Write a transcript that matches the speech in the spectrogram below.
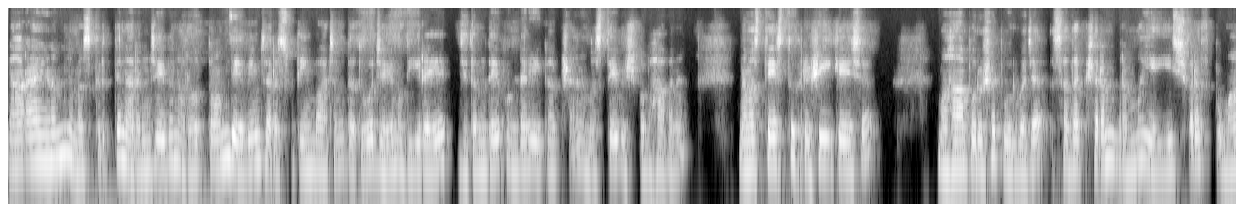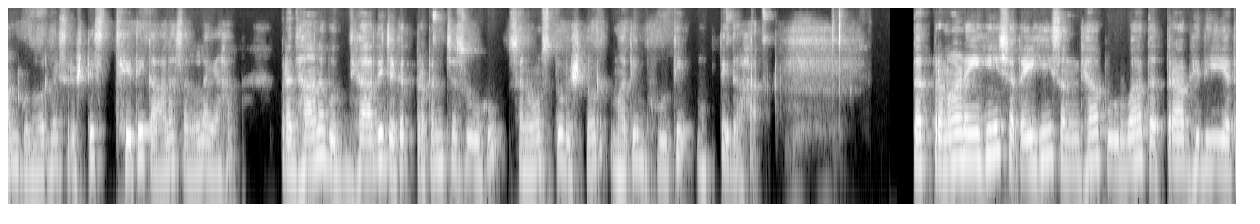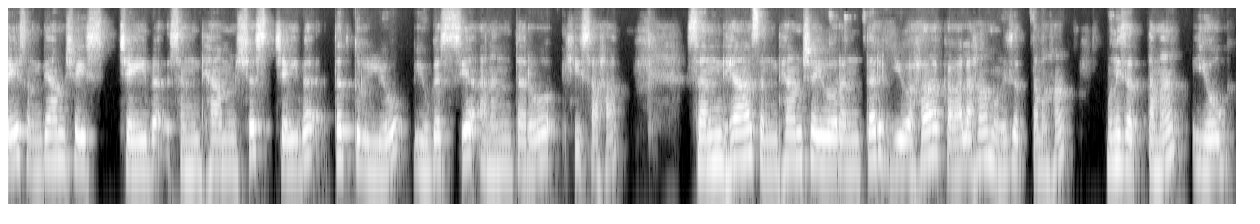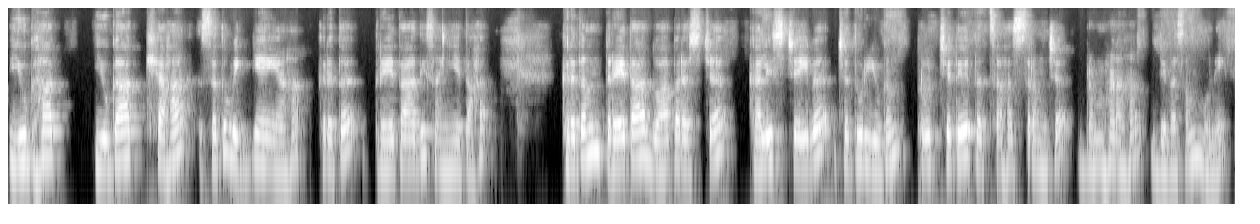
नारायणं नमस्कृत्य नरं चैव नरोत्तमं देवीं सरस्वतीं वाचं ततो जयमुदीरयेत् जितं ते पुण्डरीकाक्ष, नमस्ते विश्वभावन। नमस्तेऽस्तु हृषीकेश महापुरुषपूर्वज सदक्षरं ब्रह्म य ईश्वरः पुमान् गुणोर्मिसृष्टिस्थितिकालसंलयः प्रधानबुद्ध्यादिजगत्प्रपञ्चसूः, सनोऽस्तु विष्णुर्मतिभूतिमुक्तिदः। तत्प्रमाणैः शतैः सन्ध्या पूर्वा तत्राभिधीयते, सन्ध्यांशैश्चैव, सन्ध्यांशश्चैव तत्तुल्यो युगस्य अनन्तरो हि सः। सन्ध्या सन्ध्यांशयोरन्तर्युगः कालः मुनिसत्तमः। मुनिसत्तम योग युगा युगाख्यः स तु विज्ञेयः, कृत त्रेतादिसंहितः। कृतं त्रेता द्वापरश्च कलिश्चैव चतुर्युगं प्रोच्यते तत्सहस्रं च ब्रह्मणः दिवसं मुने।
